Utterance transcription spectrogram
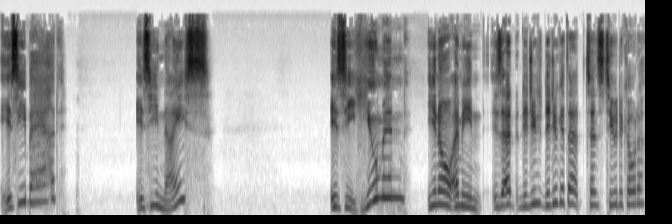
Is he bad is he nice? Is he human? You know, I mean, is that did you did you get that sense too, Dakota?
